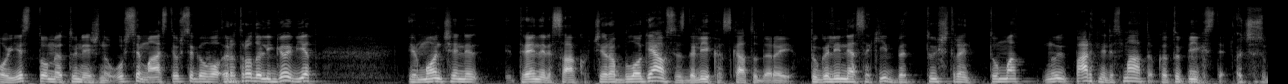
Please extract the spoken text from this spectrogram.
O jis tuo metu, nežinau, užsimastė, užsigalvo ir atrodo lygioj viet. Ir man šiandien treneris sako, čia yra blogiausias dalykas, ką tu darai. Tu gali nesakyti, bet tu ištrant, tu mat, nu, partneris mato, kad tu pyksti. O čia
